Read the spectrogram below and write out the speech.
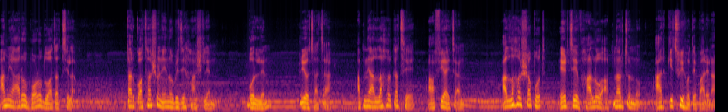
আমি আরও বড় দোয়া চাচ্ছিলাম। তার কথা শুনে নবীজি হাসলেন, বললেন, প্রিয় চাচা, আপনি আল্লাহর কাছে আফিয়ায় চান। আল্লাহর শপথ এর চেয়ে ভালো আপনার জন্য আর কিছুই হতে পারে না।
